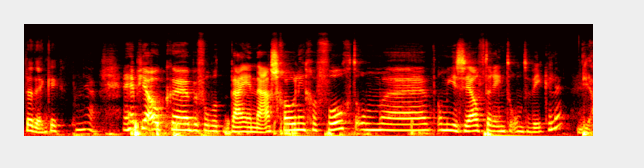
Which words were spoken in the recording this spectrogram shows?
Dat denk ik. Ja. En heb je ook uh, bijvoorbeeld bij een nascholing gevolgd om, uh, om jezelf erin te ontwikkelen? Ja,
